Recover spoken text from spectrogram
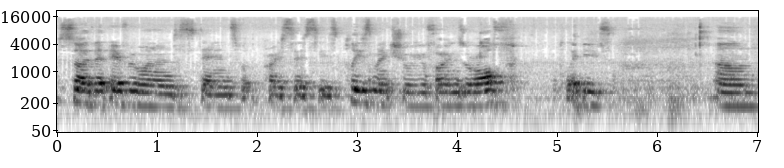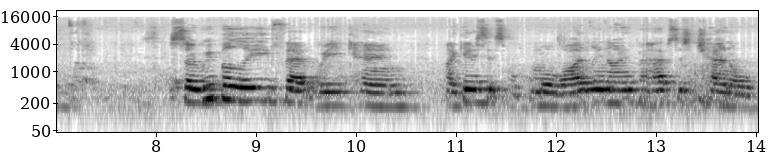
so that everyone understands what the process is. Please make sure your phones are off, please. Um, so we believe that we can, I guess it's more widely known perhaps as channel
